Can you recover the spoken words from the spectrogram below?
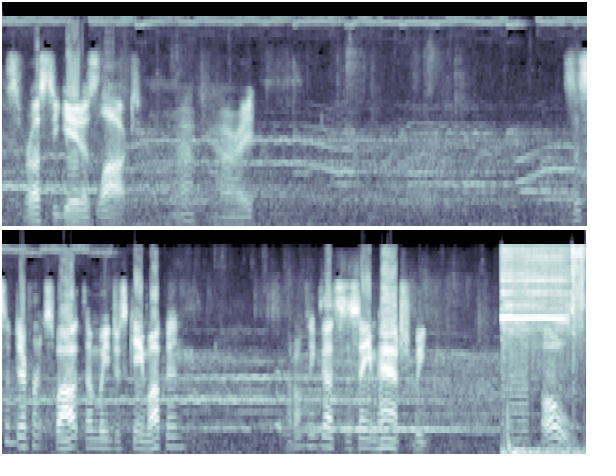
This rusty gate is locked. Okay, alright. Is this a different spot than we just came up in? I don't think that's the same hatch we... Oh!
